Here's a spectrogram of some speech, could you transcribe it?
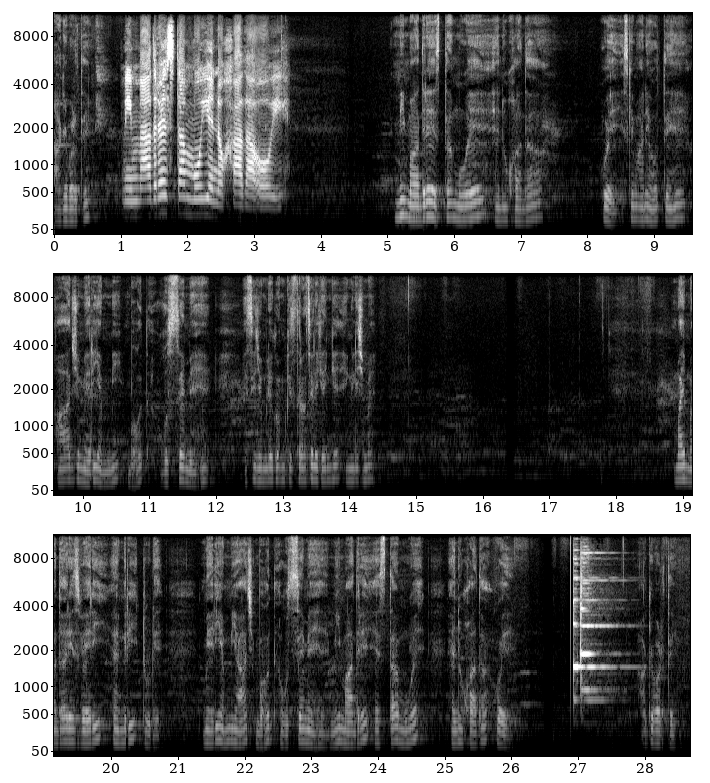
आगे बढ़ते Mi madre está muy enojada hoy. मी मादरे इस्ता मुए एनुखादा हुए इसके माने होते हैं आज मेरी अम्मी बहुत गुस्से में हैं। इसी जुमले को हम किस तरह से लिखेंगे इंग्लिश में? My mother is very angry today मेरी अम्मी आज बहुत गुस्से में है। मी मादरे इस्ता मुए एनुखादा हुए आगे बढ़ते हैं।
